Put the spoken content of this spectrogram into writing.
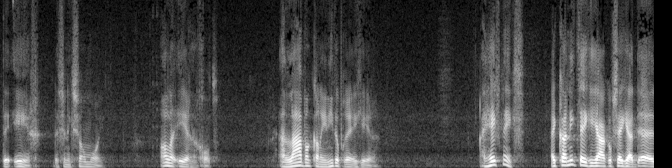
de eer. Dat vind ik zo mooi. Alle eer aan God. En Laban kan hier niet op reageren. Hij heeft niks. Hij kan niet tegen Jacob zeggen, ja,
